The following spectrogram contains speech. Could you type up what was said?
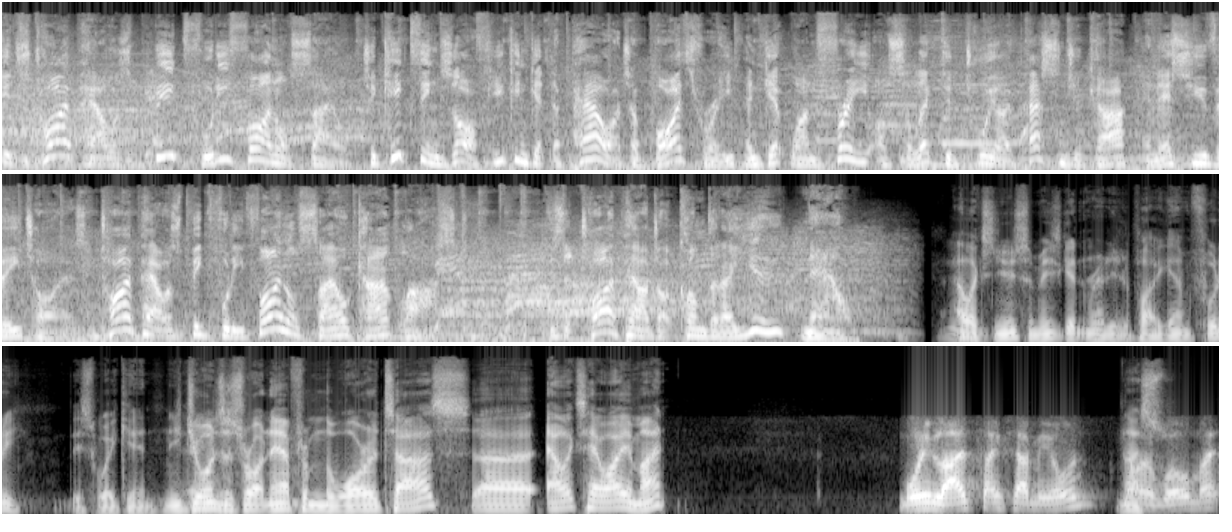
It's Tyre Power's Big Footy Final Sale. To kick things off, you can get the power to buy three and get one free on selected Toyo passenger car and SUV tyres. Tyre Power's Big Footy Final Sale can't last. Visit tyrepower.com.au now. Alex Newsome, he's getting ready to play a game of footy this weekend. He joins us right now from the Waratahs. Uh, Alex, how are you, mate? Morning, lads. Thanks for having me on. Nice. Going well, mate.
